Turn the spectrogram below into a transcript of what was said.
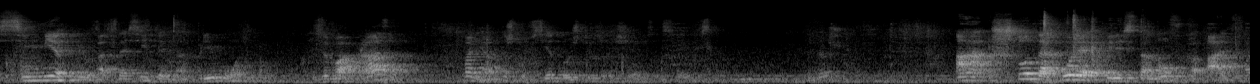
симметрию относительно прямой два раза, понятно, что все точки возвращаются на свои места. Хорошо? А что такое перестановка альфа?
